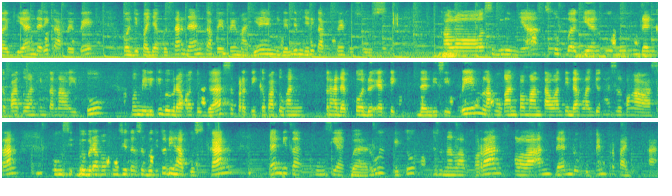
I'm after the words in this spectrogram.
bagian dari KPP wajib pajak besar dan KPP Madya yang diganti menjadi KPP khusus. Kalau sebelumnya, bagian umum dan kepatuhan internal itu memiliki beberapa tugas seperti kepatuhan terhadap kode etik dan disiplin, melakukan pemantauan tindak lanjut hasil pengawasan. Fungsi, beberapa fungsi tersebut itu dihapuskan dan ditambah fungsi yang baru yaitu penyusunan laporan, pengelolaan, dan dokumen perpajakan.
